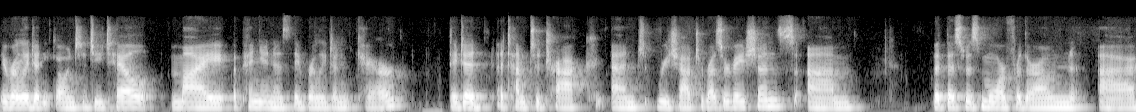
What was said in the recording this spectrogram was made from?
They really didn't go into detail. My opinion is they really didn't care. They did attempt to track and reach out to reservations, um, but this was more for their own uh,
